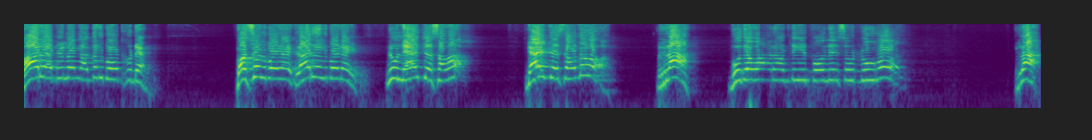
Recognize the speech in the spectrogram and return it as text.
భార్య పిల్లలు అందరూ పోగొట్టుకున్నాం బస్సులు పోయినాయి లారీలు పోయినాయి. నువ్వు న్యాయం చేస్తావా? న్యాయం చేస్తావు నువ్వు? రా. బుధవారం నీ పోలీసు నువ్వు రా.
